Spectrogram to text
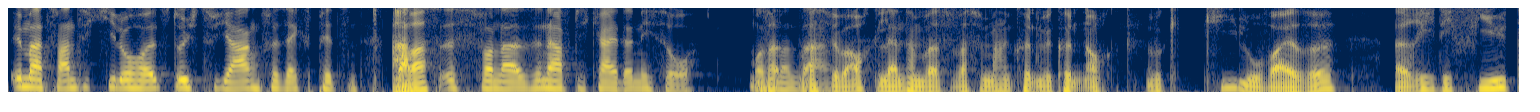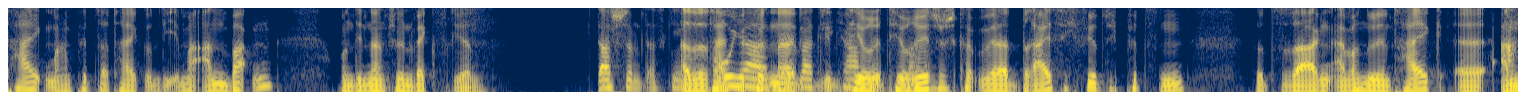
immer 20 Kilo Holz durchzujagen für sechs Pizzen. Das ist von der Sinnhaftigkeit ja nicht so, muss Wa- man sagen. Was wir aber auch gelernt haben, was, was wir machen könnten, wir könnten auch wirklich kiloweise äh, richtig viel Teig machen, Pizzateig und die immer anbacken und den dann schön wegfrieren. das stimmt, das ging. Also das heißt, oh wir ja, könnten da, theor theoretisch könnten wir 30, 40 Pizzen sozusagen einfach nur den Teig äh, machen. Achso,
